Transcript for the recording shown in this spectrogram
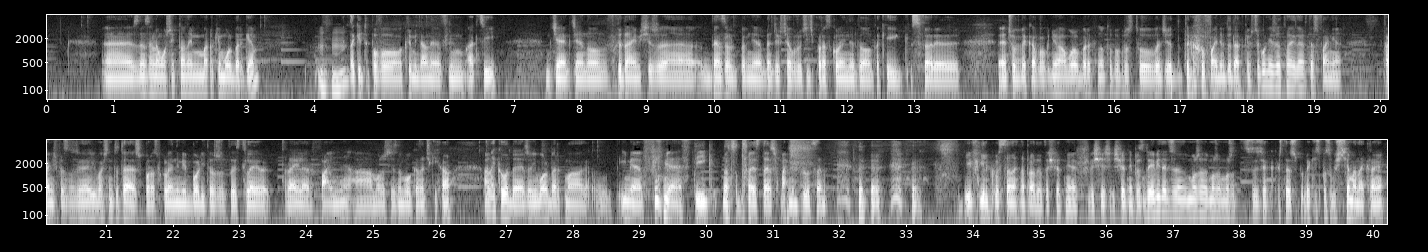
e, z Denzelem Washingtonem i Markiem Wahlbergiem. Mhm. taki typowo kryminalny film akcji, gdzie, gdzie no, wydaje mi się, że Denzel pewnie będzie chciał wrócić po raz kolejny do takiej sfery e, człowieka w ogniu, a Wahlberg no to po prostu będzie do tego fajnym dodatkiem. Szczególnie, że trailer też fajnie, fajnie się prezentuje i właśnie tu też po raz kolejny mnie boli to, że to jest trailer, trailer fajny, a może się znowu okazać kicha. Ale kurde, jeżeli Wahlberg ma imię w filmie Stick, no to to jest też fajnym plusem. I w kilku scenach naprawdę to świetnie, świetnie prezentuje. Widać, że może, może, może to jest jakaś też w jakiś sposób ściema na ekranie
